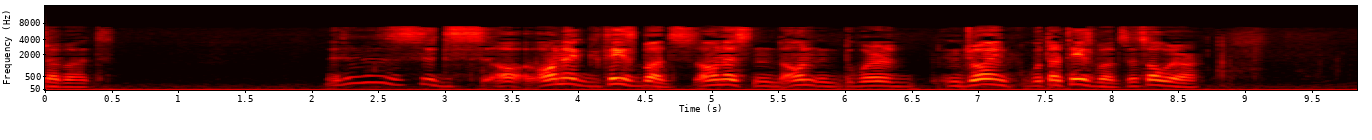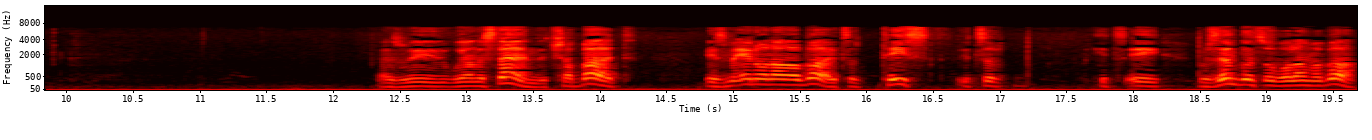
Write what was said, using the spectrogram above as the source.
Shabbat. This is it's oneg taste buds. Honest, on, we're enjoying with our taste buds. That's all we are. as we, we understand that Shabbat is me'en olam haba. It's a taste. It's a it's a resemblance of olam haba.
